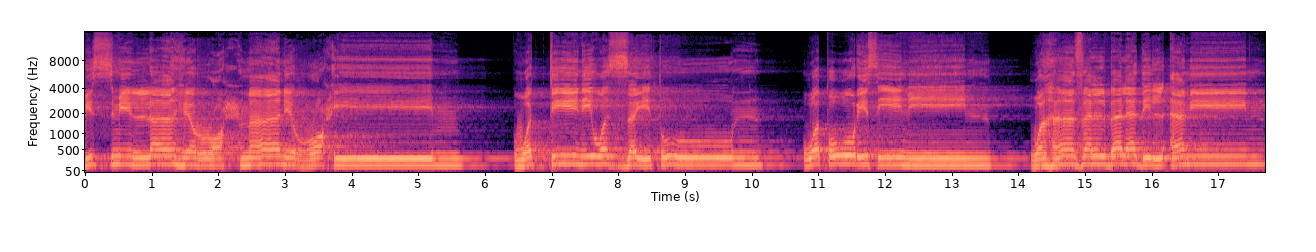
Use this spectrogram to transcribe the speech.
بسم الله الرحمن الرحيم. والتين والزيتون وطور سينين. وهذا البلد الأمين.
